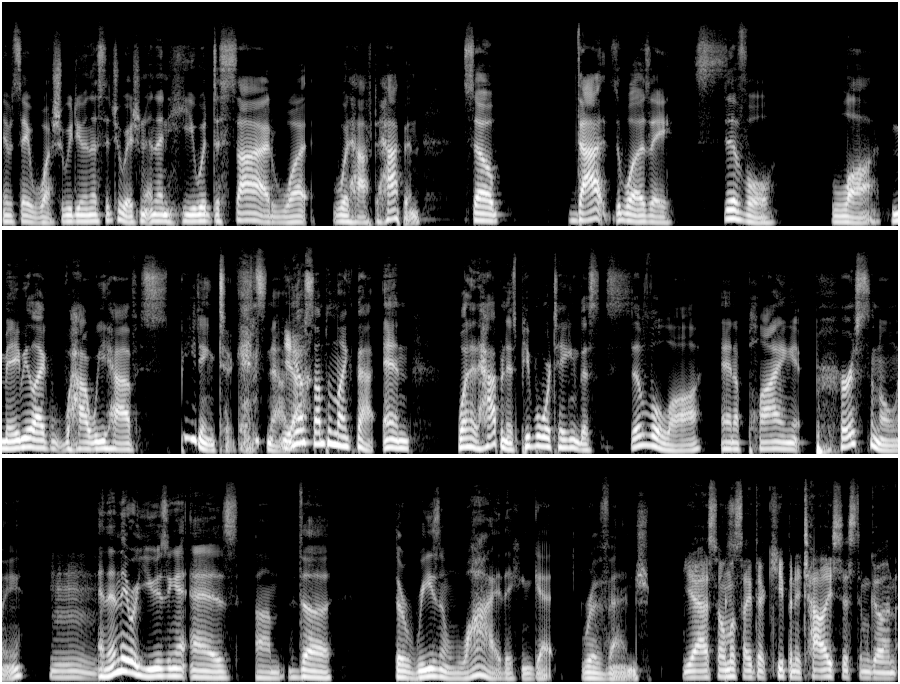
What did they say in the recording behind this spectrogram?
They would say, "What should we do in this situation?" And then he would decide what would have to happen. So that was a civil law, maybe like how we have speeding tickets now, you know, something like that. And what had happened is people were taking this civil law and applying it personally, Mm. and then they were using it as um, the the reason why they can get revenge. Yeah, it's almost like they're keeping a tally system going.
